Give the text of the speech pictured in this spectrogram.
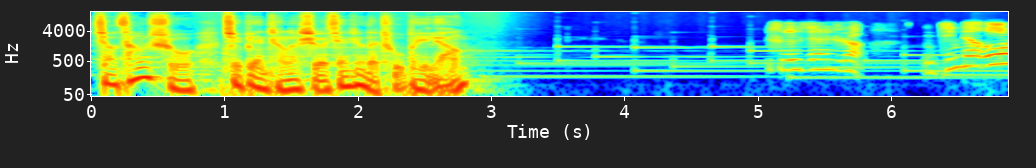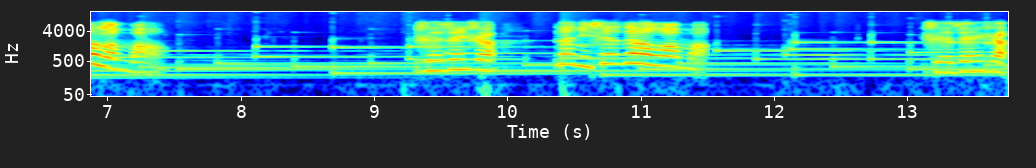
小仓鼠却变成了蛇先生的储备粮。蛇先生，你今天饿了吗？蛇先生。那你现在饿吗，蛇先生？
